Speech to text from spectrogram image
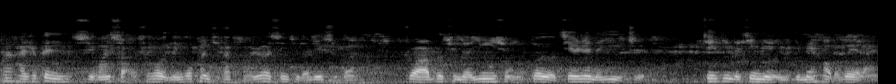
他还是更喜欢小时候能够唤起他狂热兴趣的历史观。卓尔不群的英雄都有坚韧的意志、坚定的信念以及美好的未来，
